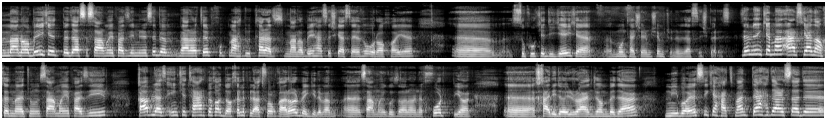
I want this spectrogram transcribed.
منابعی که به دست سرمایه پذیر می‌رسه به مراتب خب محدودتر از منابعی هستش که از طریق اوراقهای سکوک دیگه ای که منتشر میشه می‌تونه به دستش برسه. ضمن اینکه من عرض کردم خدمتتون سرمایه پذیر قبل از اینکه طرح بخواد داخل پلتفرم قرار بگیره و سرمایه گذاران خرد بیان خریداری رو انجام بدن میبایستی که حتما ده درصد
